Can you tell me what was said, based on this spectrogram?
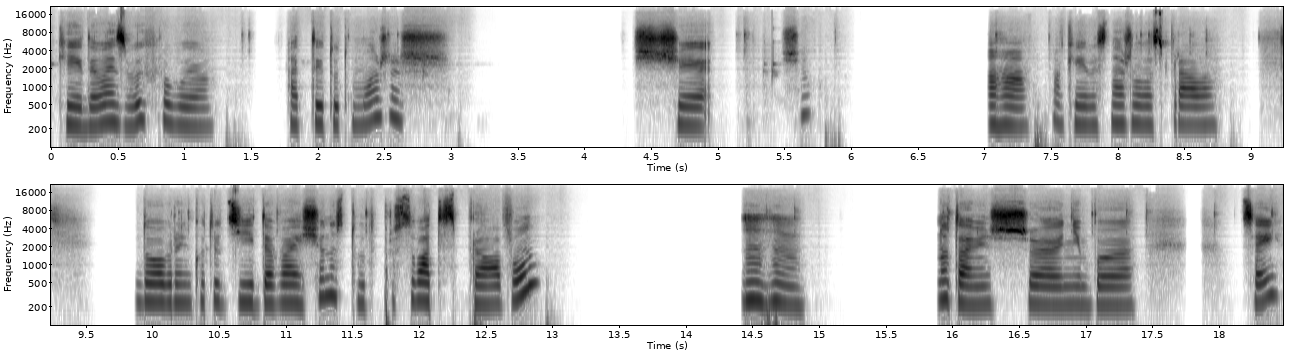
Окей, давай з вихровою. А ти тут можеш ще. Що? Ага, окей, виснажила справа. Добренько, тоді давай, що у нас тут? Просувати справу. Угу. Ну там він ж е, ніби цей.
